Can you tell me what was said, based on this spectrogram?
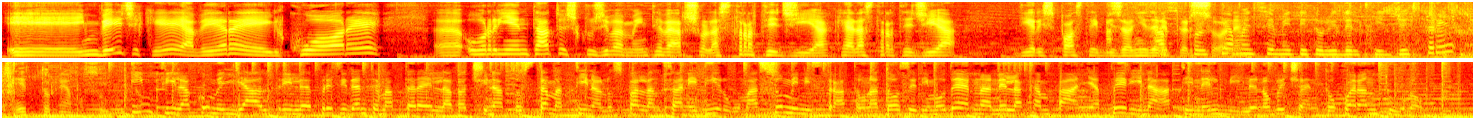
E invece che avere il cuore eh, orientato esclusivamente verso la strategia, che è la strategia di risposta ai bisogni delle persone. Ascoltiamo insieme i titoli del TG3 e torniamo subito. In fila come gli altri il presidente Mattarella, vaccinato stamattina allo Spallanzani di Roma, ha somministrata una dose di Moderna nella campagna per i nati nel 1941.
